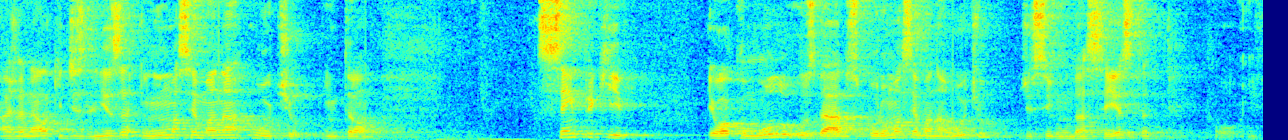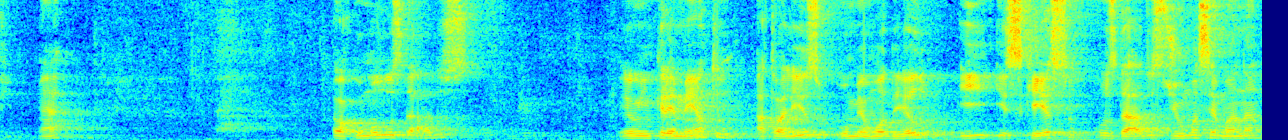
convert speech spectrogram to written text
a janela que desliza em uma semana útil. Então, sempre que eu acumulo os dados por uma semana útil, de segunda a sexta, ou enfim, né? eu acumulo os dados eu incremento, atualizo o meu modelo e esqueço os dados de uma semana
